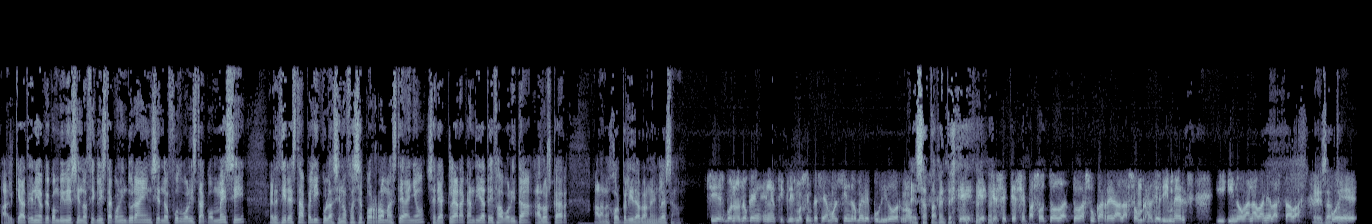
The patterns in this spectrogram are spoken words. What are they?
al que ha tenido que convivir siendo ciclista con Indurain, siendo futbolista con Messi. Es decir, esta película, si no fuese por Roma este año, sería clara candidata y favorita al Oscar a la mejor peli de habla inglesa. Sí, es bueno, es lo que en, en el ciclismo siempre se llamó el síndrome de pulidor, ¿no? Exactamente. Que, que- que se, que se pasó toda, toda su carrera a la sombra de Eddie Merckx y, y no ganaba ni a las tabas. Exacto. Pues,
